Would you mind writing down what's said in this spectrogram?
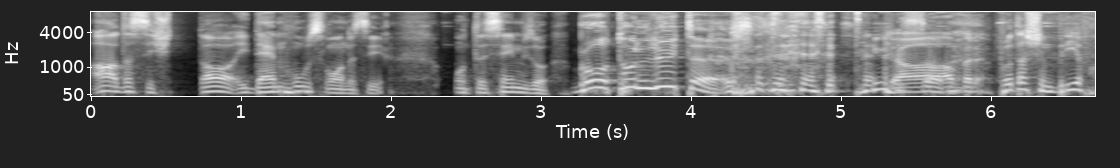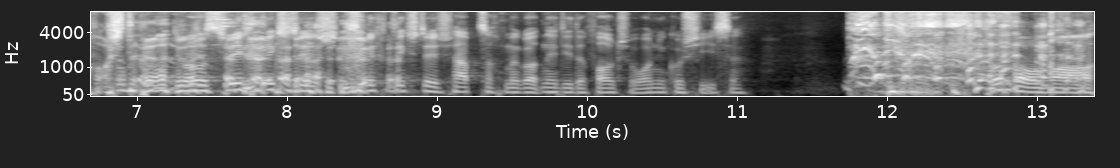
ah, das ist da, in dem Haus wohnen sie. Und dann sehen wir so, Bro, tun Leute! Ja, so, aber- Bro, das ist ein Briefkasten. Bro, das Wichtigste ist, das Wichtigste ist, Hauptsache man geht nicht in der falschen Wohnung schießen. oh Mann.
